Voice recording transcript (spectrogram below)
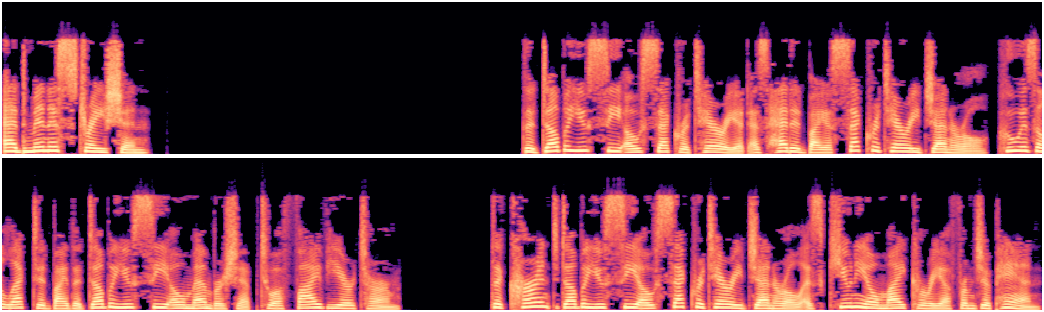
Administration The WCO Secretariat is headed by a Secretary-General, who is elected by the WCO membership to a five-year term. The current WCO Secretary-General is Kunio Mikuriya from Japan,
